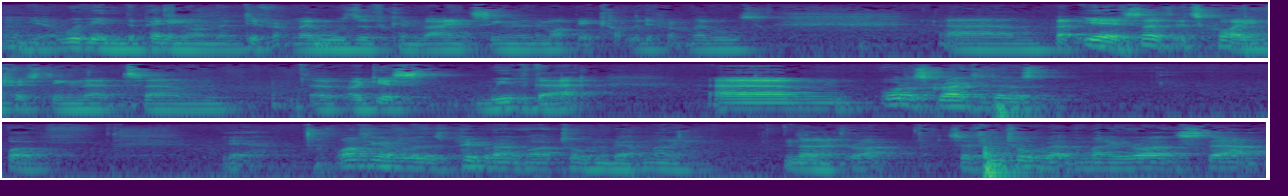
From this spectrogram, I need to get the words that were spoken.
Mm. you know, within depending on the different levels of conveyancing, there might be a couple of different levels. Um, but yeah, so it's quite interesting that um, I I guess with that, um, What it's great to do is, well, yeah. One thing I've learned is people don't like talking about money, no, right? So if you talk about the money right at the start,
